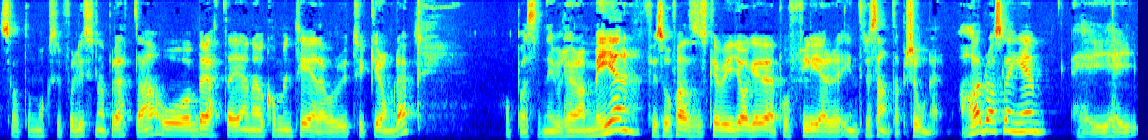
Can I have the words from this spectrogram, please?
så att de också får lyssna på detta och berätta gärna och kommentera vad du tycker om det. Hoppas att ni vill höra mer, för i så fall så ska vi jaga reda på fler intressanta personer. Ha det bra så länge. Hej hej!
